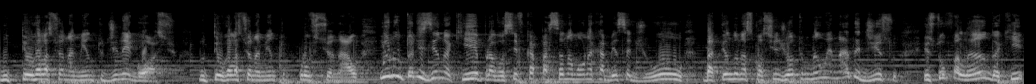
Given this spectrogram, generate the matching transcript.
no teu relacionamento de negócio no teu relacionamento profissional. E eu não estou dizendo aqui para você ficar passando a mão na cabeça de um, batendo nas costinhas de outro, não é nada disso. Eu estou falando aqui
